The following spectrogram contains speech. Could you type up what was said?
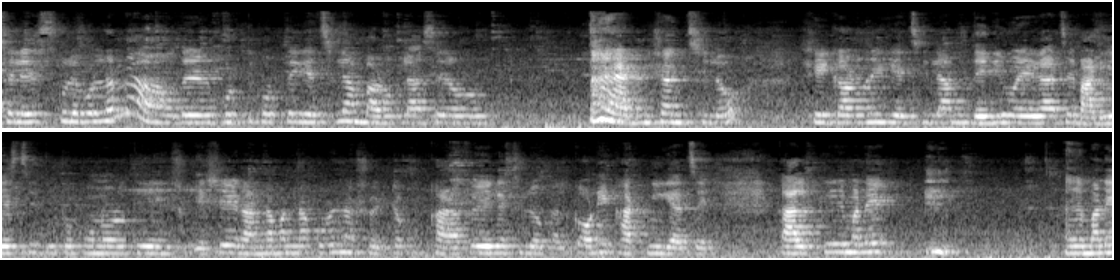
ছেলের স্কুলে বললাম না ওদের ভর্তি করতে গেছিলাম বারো ক্লাসে ওর অ্যাডমিশন ছিল। সেই কারণে গেছিলাম দেরি হয়ে গেছে বাড়ি এসেছি দুটো পনেরোতে এস- রান্নাবান্না করে না শরীরটা খুব খারাপ হয়ে গেছিল কালকে অনেক খাটনি গেছে। কালকে মানে মানে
